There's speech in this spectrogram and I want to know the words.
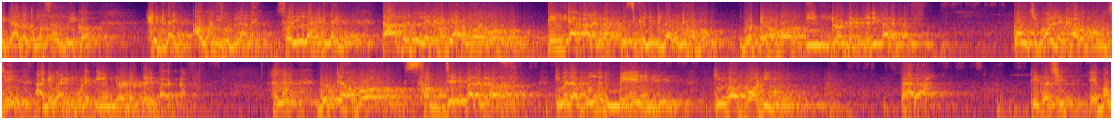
এইটা হল তোমার সাময়িক হেডলাইন আউ কিছু ঝমিলা নাই সরিগলা হেডলাইন তারপর যে লেখাটি আরম্ভ হব তিনটা প্যারাগ্রাফ বেসিকালি পিলামানে হব গোটে হব ইন্ট্রোডক্টরি প্যারাগ্রাফ কৌছি কোন লেখা হব কৌছি আগে জানি গোটে ইন্ট্রোডক্টরি প্যারাগ্রাফ ହେଲା ଗୋଟେ ହବ ସବଜେକ୍ଟ ପାରାଗ୍ରାଫ କିମ୍ବା ଯାହାକୁ କୁହନ୍ତୁ ମେନ୍ କିମ୍ବା ବଡି ପ୍ୟାରା ଠିକ୍ ଅଛି ଏବଂ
